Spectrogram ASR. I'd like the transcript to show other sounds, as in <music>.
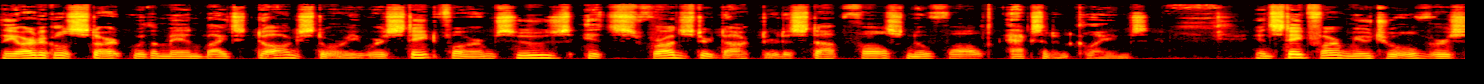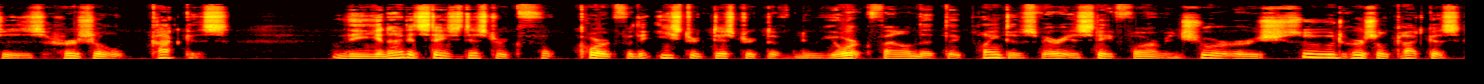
The articles start with a man bites dog story where State Farm sues its fraudster doctor to stop false no fault accident claims. In State Farm Mutual versus Herschel Kotkes, the United States District Court for the Eastern District of New York found that the plaintiffs, various State Farm insurers, sued Herschel Kotkes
